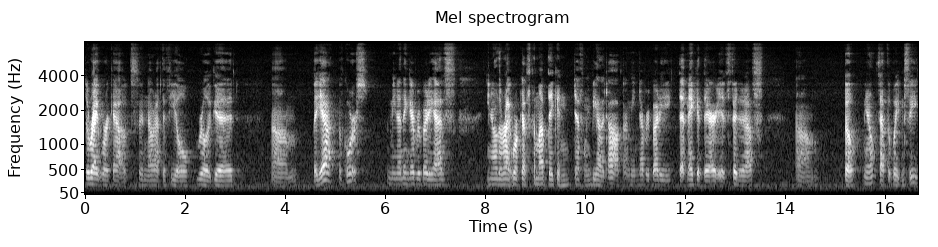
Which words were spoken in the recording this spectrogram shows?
the right workouts and i would have to feel really good. Um, but yeah of course. I mean i think everybody has you know the right workouts come up, they can definitely be on the top. I mean, everybody that make it there is fit enough. Um, So you know, just have to wait and see.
